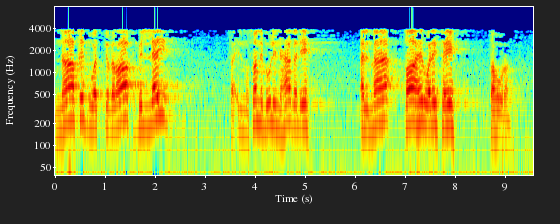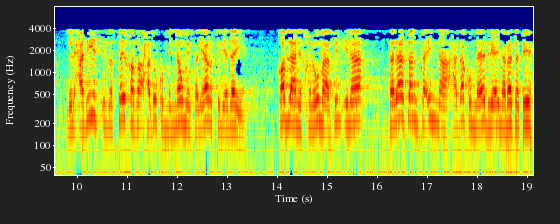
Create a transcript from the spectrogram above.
ناقد واستغراق بالليل. فالمصنف بيقول إن هذا الإيه؟ الماء طاهر وليس إيه؟ طهورا. للحديث إذا استيقظ أحدكم من نوم فليغسل يديه. قبل أن يدخلهما في الإناء ثلاثا فإن أحدكم لا يدري أين باتت.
